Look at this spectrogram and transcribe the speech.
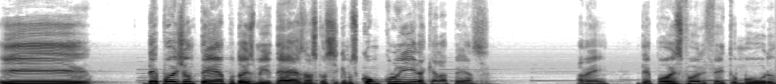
E depois de um tempo, 2010, nós conseguimos concluir aquela peça. Amém? Depois foi feito o muro,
